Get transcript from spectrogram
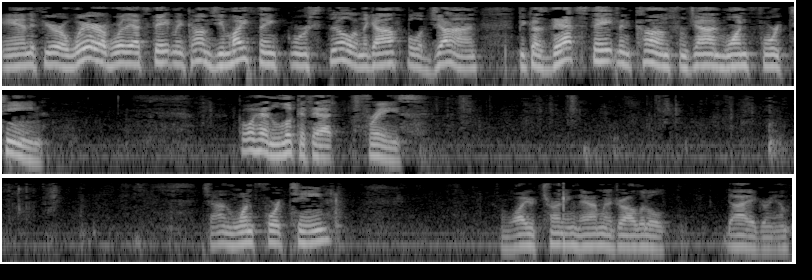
And if you're aware of where that statement comes, you might think we're still in the Gospel of John because that statement comes from John 1:14. Go ahead and look at that phrase. John 1:14. And while you're turning there, I'm going to draw a little diagram.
